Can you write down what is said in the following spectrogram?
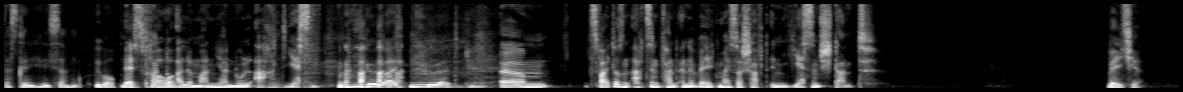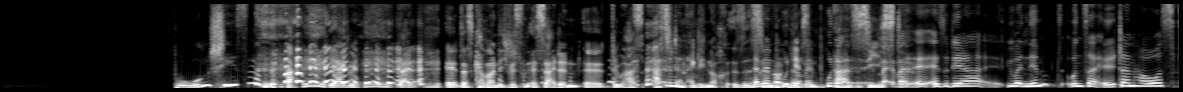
das kann ich nicht sagen. Überhaupt nicht. SV Tragbar. Alemannia 08 Jessen. Nie gehört, nie gehört. Ähm, 2018 fand eine Weltmeisterschaft in Jessen statt. Welche? Bogenschießen? ja gut, nein, äh, das kann man nicht wissen, es sei denn, äh, du hast, hast du denn eigentlich noch, ist Ja, ja mein noch Bruder, mein Bruder, ah, äh, äh, also der übernimmt unser Elternhaus,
